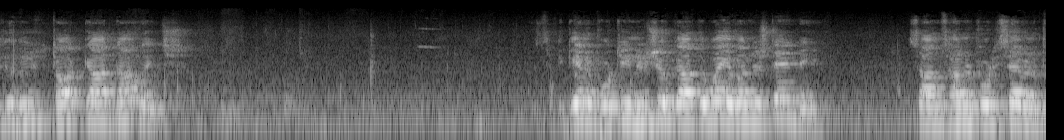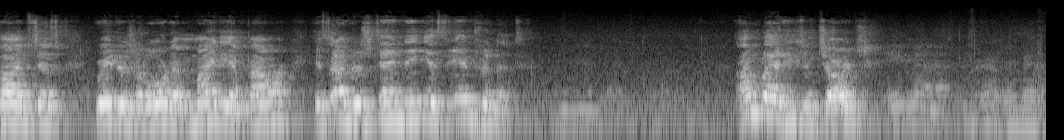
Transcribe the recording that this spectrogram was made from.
who, who taught God knowledge. Again in 14, who showed God the way of understanding? Psalms 147 and 5 says, Great is the Lord and mighty in power. His understanding is infinite. I'm glad he's in charge. Amen. Amen.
